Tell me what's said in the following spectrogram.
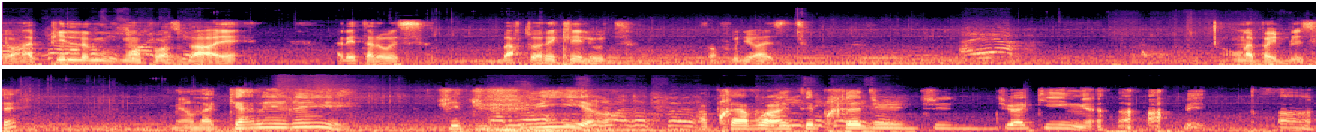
Et on a pile le mouvement pour se barrer. Allez Talos, barre-toi avec les loots. On S'en fout du reste. Allez hop On n'a pas eu de blessés. Mais on a galéré. J'ai dû fuir. Après avoir été près du, du, du hacking. Putain.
